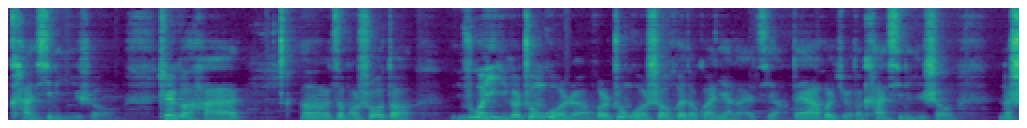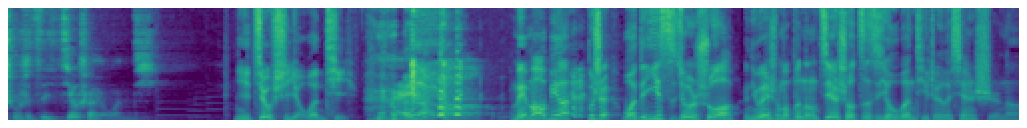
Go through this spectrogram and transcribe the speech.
看心理医生，这个还，呃，怎么说的？如果以一个中国人或者中国社会的观念来讲，大家会觉得看心理医生，那是不是自己精神有问题？你就是有问题，也没有吧？没毛病啊。不是我的意思，就是说你为什么不能接受自己有问题这个现实呢？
